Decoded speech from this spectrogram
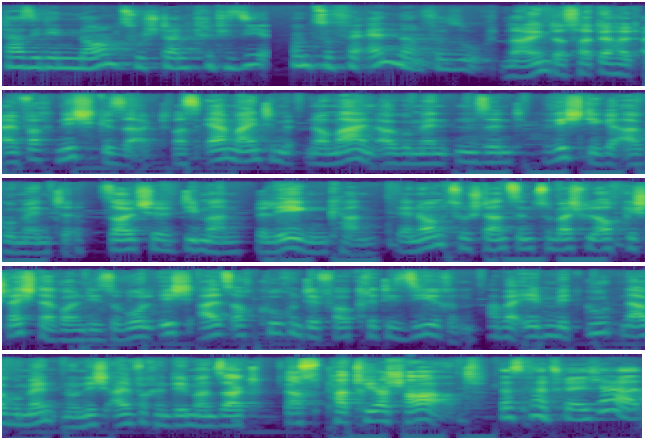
da sie den Normzustand kritisiert und zu verändern versucht. Nein, das hat er halt einfach nicht gesagt. Was er meinte mit normalen Argumenten sind richtige Argumente. Solche, die man belegen kann. Der Normzustand sind zum Beispiel auch Geschlechterrollen, die sowohl ich als auch KuchenTV kritisieren. Aber eben mit guten Argumenten und nicht einfach indem man sagt, das Patriarchat. Das Patriarchat.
